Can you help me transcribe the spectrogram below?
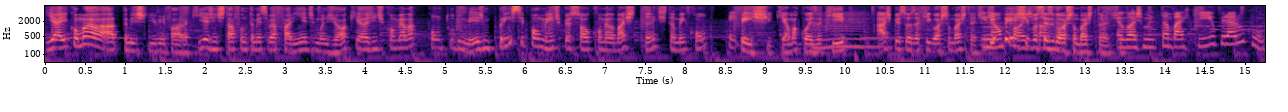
E aí, como a, a Tamires e me falaram aqui, a gente tá falando também sobre a farinha de mandioca e a gente come ela com tudo mesmo. Principalmente o pessoal come ela bastante também com Peixe. peixe, que é uma coisa que Hum. as pessoas aqui gostam bastante. E que não peixe vocês faltar. gostam bastante? Eu gosto muito do tambaqui e o pirarucu.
